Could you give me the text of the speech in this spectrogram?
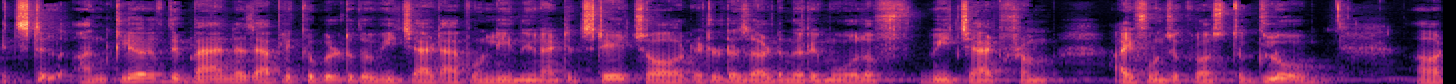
it's still unclear if the ban is applicable to the WeChat app only in the United States or it'll result in the removal of WeChat from iPhones across the globe, uh,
